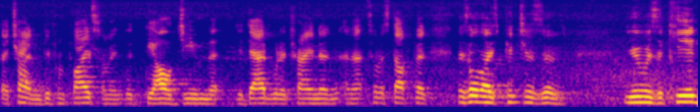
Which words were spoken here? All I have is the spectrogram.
they train in different places. I mean, the, the old gym that your dad would have trained in and that sort of stuff. But there's all those pictures of you as a kid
